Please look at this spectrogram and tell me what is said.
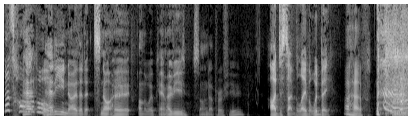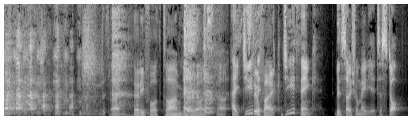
That's How, horrible. how do you know that it's not her on the webcam? Have you signed up for a few? I just don't believe it would be. I have. it's like thirty fourth time going once. No, Hey, do you still thi- fake? Do you think with social media to stop?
